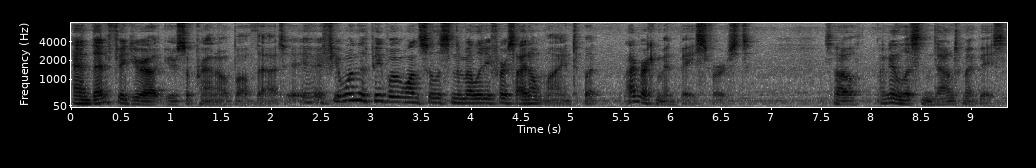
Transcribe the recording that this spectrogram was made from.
and then figure out your soprano above that. If you're one of the people who wants to listen to melody first, I don't mind, but I recommend bass first. So I'm going to listen down to my bass.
